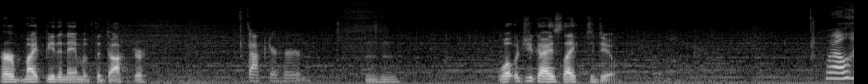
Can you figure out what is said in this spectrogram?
Herb might be the name of the doctor. Dr. Herb. Mm-hmm. What would you guys like to do? Well,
